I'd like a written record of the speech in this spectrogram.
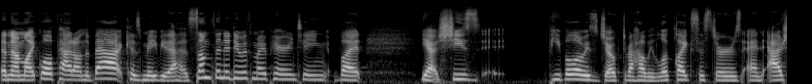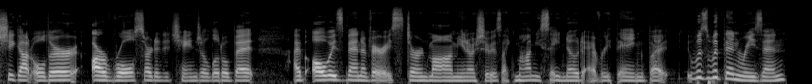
And I'm like, well, pat on the back because maybe that has something to do with my parenting. But yeah, she's people always joked about how we look like sisters. And as she got older, our role started to change a little bit. I've always been a very stern mom. You know, she was like, Mom, you say no to everything, but it was within reason.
